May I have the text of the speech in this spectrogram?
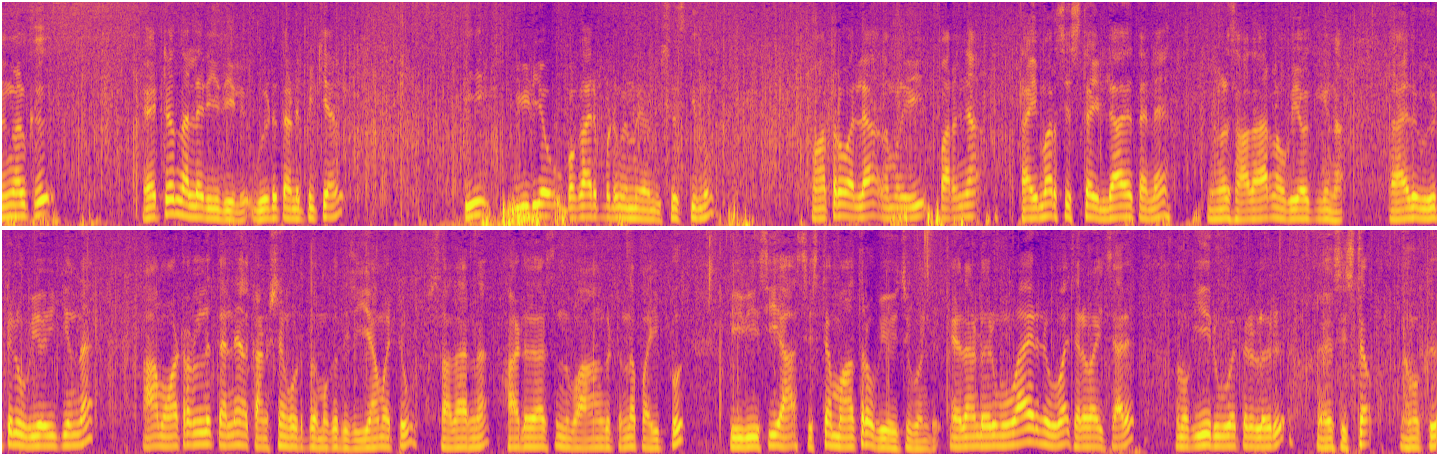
നിങ്ങൾക്ക് ഏറ്റവും നല്ല രീതിയിൽ വീട് തണുപ്പിക്കാൻ ഈ വീഡിയോ ഉപകാരപ്പെടുമെന്ന് ഞാൻ വിശ്വസിക്കുന്നു. മാത്രമല്ല നമ്മൾ ഈ പറഞ്ഞ ടൈമർ സിസ്റ്റം ഇല്ലാതെ തന്നെ നിങ്ങൾ സാധാരണ ഉപയോഗിക്കുന്ന അതായത് വീട്ടിൽ ഉപയോഗിക്കുന്ന ആ മോട്ടറിൽ തന്നെ കണക്ഷൻ കൊടുത്ത് നമുക്കിത് ചെയ്യാൻ പറ്റും. സാധാരണ ഹാർഡ്വെയർസിൽ നിന്ന് വാങ്ങാൻ കിട്ടുന്ന പൈപ്പ് പി വി സി ആ സിസ്റ്റം മാത്രം ഉപയോഗിച്ചുകൊണ്ട്. ഏതാണ്ട് ഒരു മൂവായിരം രൂപ ചിലവഴിച്ചാൽ നമുക്ക് ഈ രൂപത്തിലുള്ളൊരു സിസ്റ്റം നമുക്ക്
